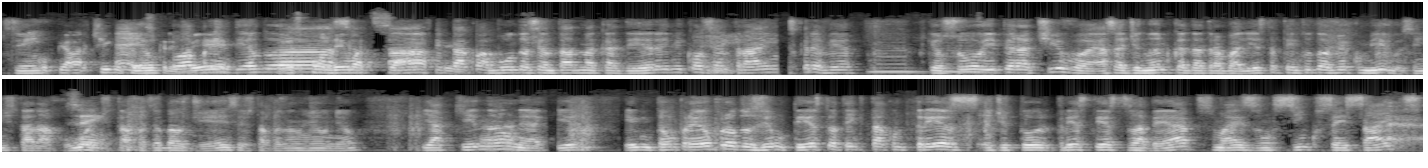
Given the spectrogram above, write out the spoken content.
Sim. copiar o artigo, é, escrever, eu aprendendo responder o WhatsApp. Ficar com a bunda sentado na cadeira e me concentrar em escrever. Porque eu sou hiperativo, essa dinâmica da trabalhista tem tudo a ver comigo. Assim, de estar na rua, Sim. de estar fazendo audiência, de estar fazendo reunião. E aqui não, né? Aqui, eu, então, para eu produzir um texto, eu tenho que estar com três editor, três textos abertos, mais uns cinco, seis sites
